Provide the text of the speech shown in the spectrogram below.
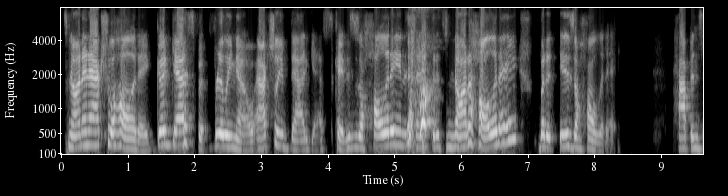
It's not an actual holiday. Good guess, but really no. Actually, a bad guess. Okay, this is a holiday in the sense that it's not a holiday, but it is a holiday. Happens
